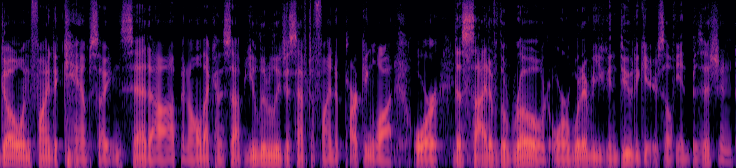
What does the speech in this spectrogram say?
go and find a campsite and set up and all that kind of stuff. You literally just have to find a parking lot or the side of the road or whatever you can do to get yourself in position.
